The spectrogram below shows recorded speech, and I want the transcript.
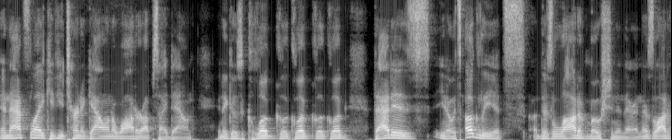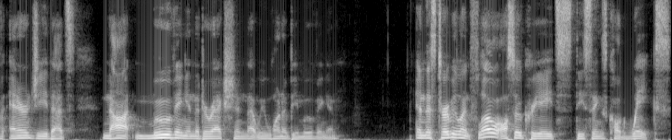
and that's like if you turn a gallon of water upside down and it goes glug glug glug glug glug. That is, you know, it's ugly. It's there's a lot of motion in there, and there's a lot of energy that's not moving in the direction that we want to be moving in. And this turbulent flow also creates these things called wakes.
